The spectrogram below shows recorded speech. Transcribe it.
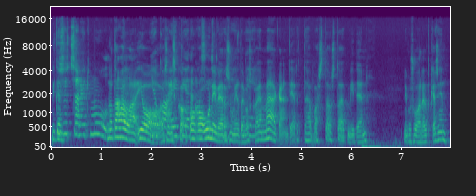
Miten? Kysyt sä nyt multa? No tavallaan joo, joka siis ko- koko asiasta universumilta, mitään. koska en mäkään tiedä tähän vastausta, että miten niin kuin suorilta käsin.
